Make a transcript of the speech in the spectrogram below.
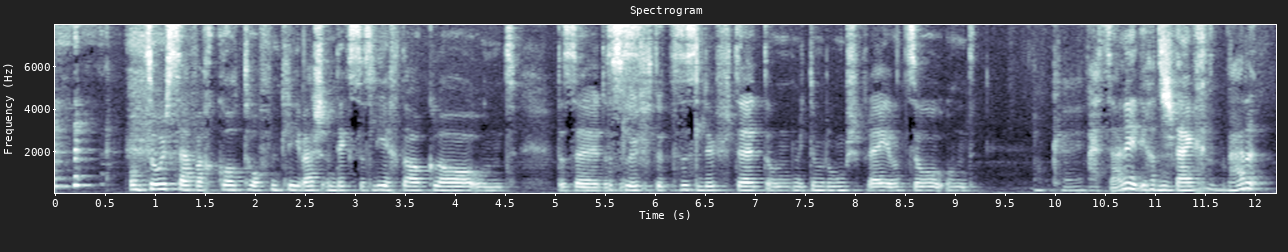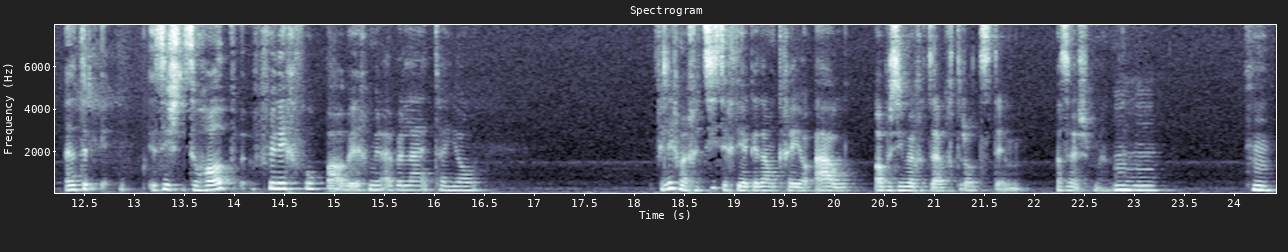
und so ist es einfach, Gott, hoffentlich, weißt du, und extra das Licht angelassen und dass, äh, dass Das es, lüftet. Dass es lüftet und mit dem Raumspray und so und Okay. Ich weiß auch nicht, ich habe gedacht, wer, es ist so halb vielleicht vorbei, weil ich mir überlegt habe, ja, vielleicht machen sie sich die Gedanken ja auch, aber sie machen es einfach trotzdem. Also weißt du, Mhm. hm.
